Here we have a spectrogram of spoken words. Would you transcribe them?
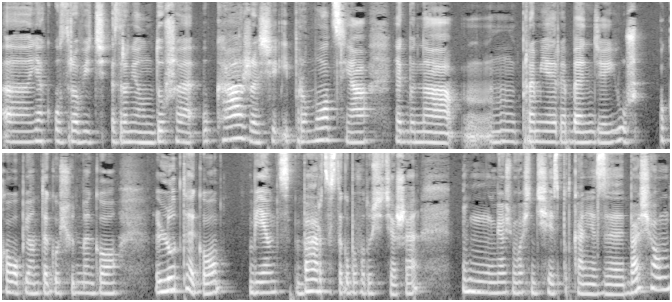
yy, Jak uzdrowić zranioną duszę ukaże się i promocja jakby na mm, premierę będzie już około 5-7 lutego, więc bardzo z tego powodu się cieszę. Mm, miałyśmy właśnie dzisiaj spotkanie z Basią,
